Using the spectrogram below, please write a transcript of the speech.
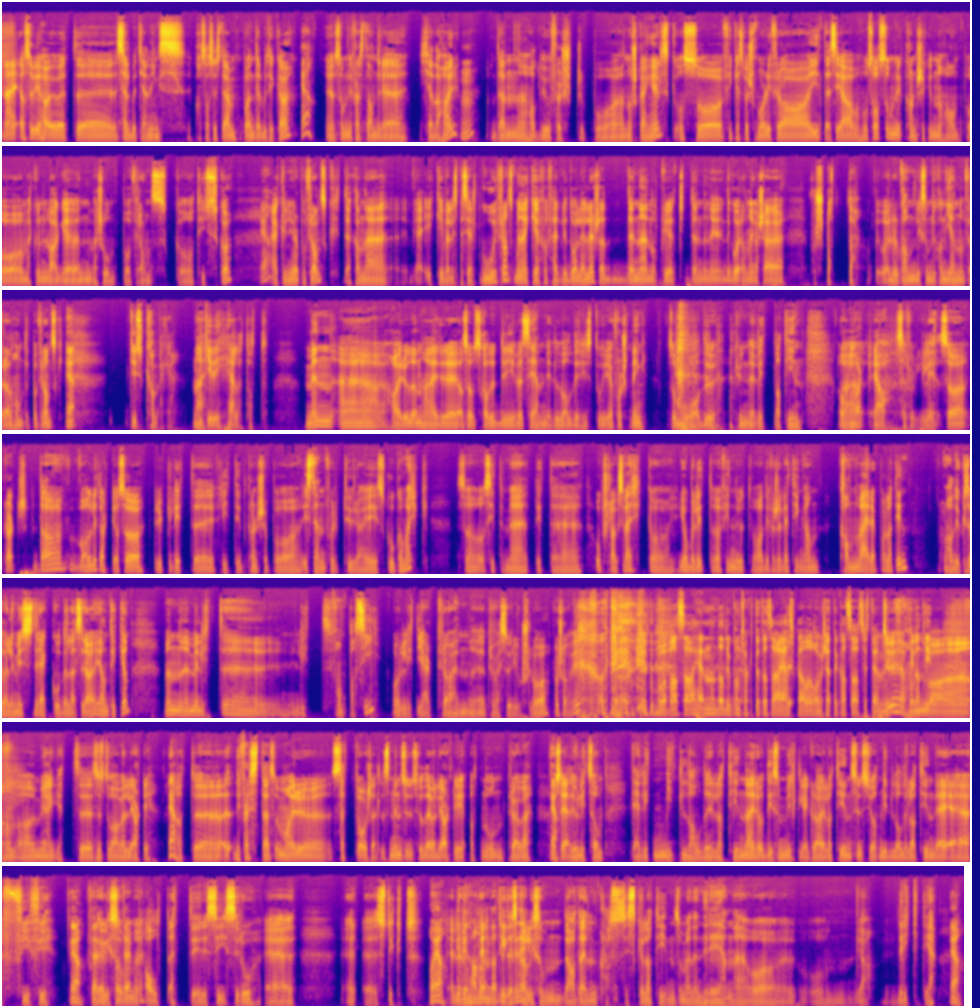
Nei, altså vi har jo et uh, selvbetjeningskassasystem på en del butikker, Ja. eh, som de fleste andre kjeder har. Mm. Den eh, hadde vi jo først på norsk og engelsk, og så fikk jeg spørsmål fra IT-sida hos oss om vi kanskje kunne ha den på, om jeg kunne lage en versjon på fransk og tysk òg. Ja. Jeg kunne gjøre det på fransk, det kan jeg, jeg er ikke veldig spesielt god i fransk, men jeg er ikke forferdelig dårlig heller, så den er nok, den, den, det går an å gjøre seg forstått, da. Eller du kan liksom, du kan gjennomføre en handel på fransk. Ja. Tysk kan jeg ikke. Nei. Ikke i det hele tatt. Men jeg har jo den her Altså, skal du drive senmiddelalderhistorieforskning, så må du kunne litt latin. Åpenbart. Uh, Ja, selvfølgelig. Så klart, da var det litt artig å bruke litt uh, fritid kanskje på istedenfor turer i skog og mark. Så å sitte med et lite oppslagsverk og jobbe litt og finne ut hva de forskjellige tingene kan være på latin. Vi hadde jo ikke så veldig mye strekkodelesere i antikken, men med litt, litt fantasi og litt hjelp fra en eh, professor i Oslo òg, for så vidt. Ok, hva, hva sa hen da du kontaktet og sa jeg skal oversette kassasystemet Du, til latin? var, han var meget uh, Syntes det var veldig artig. Ja. At uh, De fleste som har eh, sett oversettelsen min, syns jo det er veldig artig at noen prøver. Ja. Og så er det jo litt sånn Det er litt middelalderlatin der, og de som virkelig er glad i latin, syns jo at middelalderlatin det er fy-fy. Ja, For det det er er liksom utdatert. alt etter Cicero er, er, er stygt. Å ja, de vil ha noe det- enda det- Det skal liksom, ja, det er den klassiske latinen som er den rene og, og ja, det riktige. Ja.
